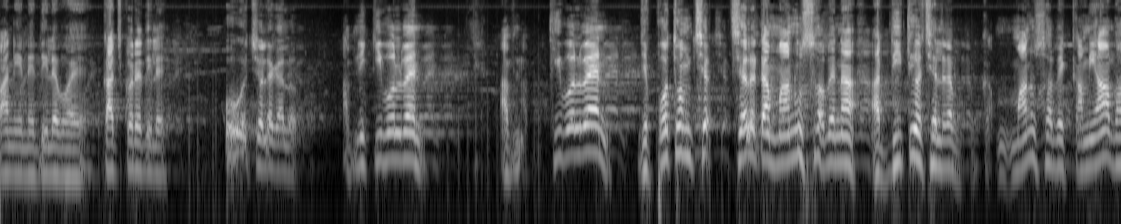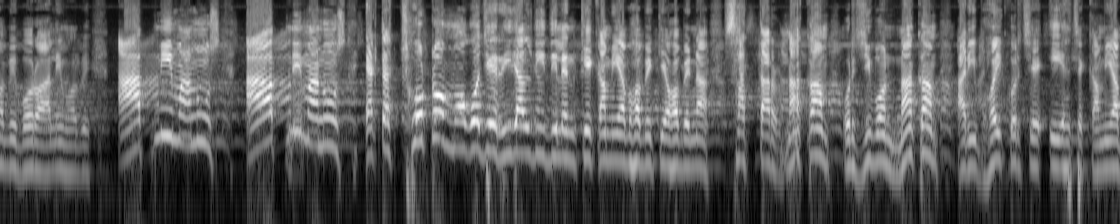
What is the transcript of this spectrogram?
পানি এনে দিলে ভয়ে, কাজ করে দিলে। ও চলে গেল। আপনি কি বলবেন? আপনি কি বলবেন? যে প্রথম ছেলেটা মানুষ হবে না, আর দ্বিতীয় ছেলেরা কা- মানুষ হবে, কামিয়াব হবে, বড় আলিম হবে। আপনি মানুষ আপনি মানুষ, একটা ছোট মগজে রিজাল্ট দিয়ে দিলেন কে কামিয়াব হবে, কে হবে না। সাত্তার নাকাম, ওর জীবন নাকাম, আর এই ভয় করছে, এই হচ্ছে কামিয়াব।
